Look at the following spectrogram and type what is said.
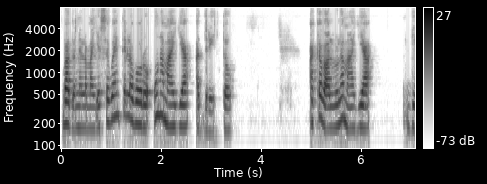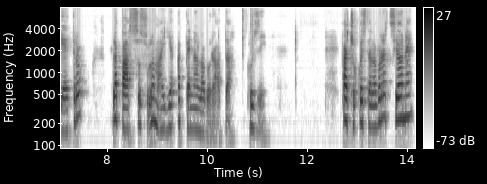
Vado nella maglia seguente e lavoro una maglia a dritto. A cavallo la maglia dietro la passo sulla maglia appena lavorata. Così. Faccio questa lavorazione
